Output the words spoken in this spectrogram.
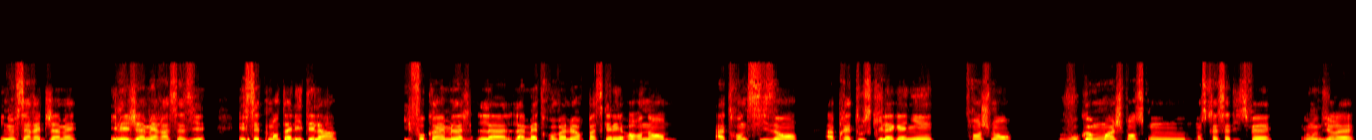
Il ne s'arrête jamais. Il est jamais rassasié. Et cette mentalité-là, il faut quand même la, mettre en valeur parce qu'elle est hors norme. À 36 ans, après tout ce qu'il a gagné, franchement, vous comme moi, je pense qu'on on serait satisfait et on dirait,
